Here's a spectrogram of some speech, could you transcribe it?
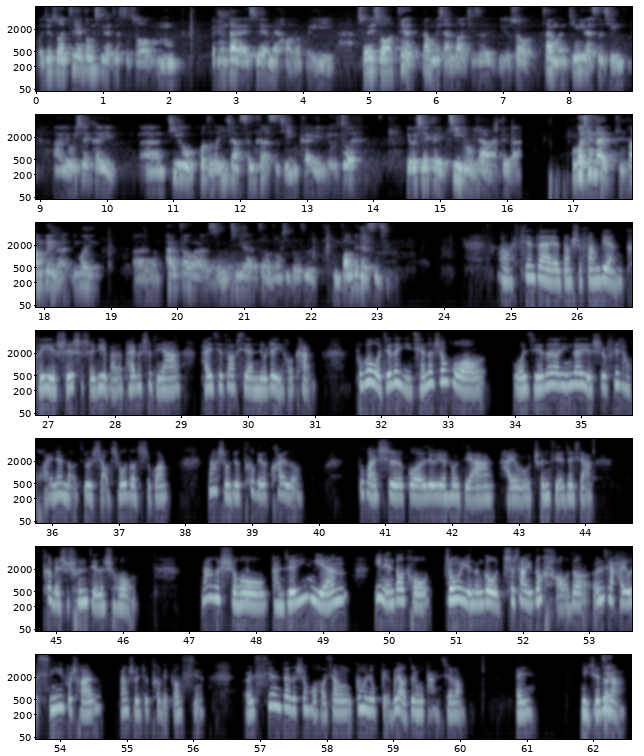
我就说这些东西呢，就是说，嗯，给我们带来一些美好的回忆。所以说，这也让我们想到，其实有时候在我们经历的事情啊、有一些可以嗯、呃记录或者说印象深刻的事情，可以有做有一些可以记录下来，对吧？不过现在挺方便的，因为呃拍照啊、手机啊这种东西都是很方便的事情。哦，现在倒是方便，可以随时随地把它拍个视频啊，拍一些照片留着以后看。不过我觉得以前的生活，我觉得应该也是非常怀念的，就是小时候的时光，那时候就特别的快乐。不管是过六一儿童节啊，还有春节这些，特别是春节的时候，那个时候感觉一年一年到头，终于能够吃上一顿好的，而且还有新衣服穿，那个时候就特别高兴。而现在的生活好像根本就给不了这种感觉了。哎，你觉得呢？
